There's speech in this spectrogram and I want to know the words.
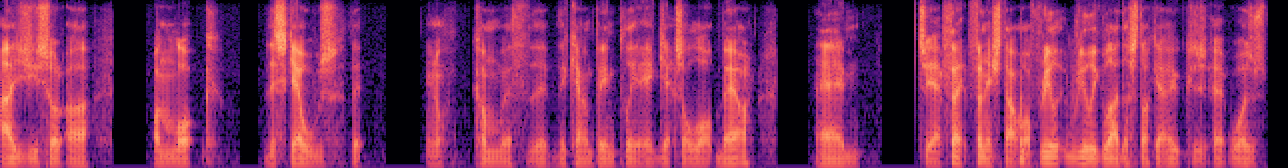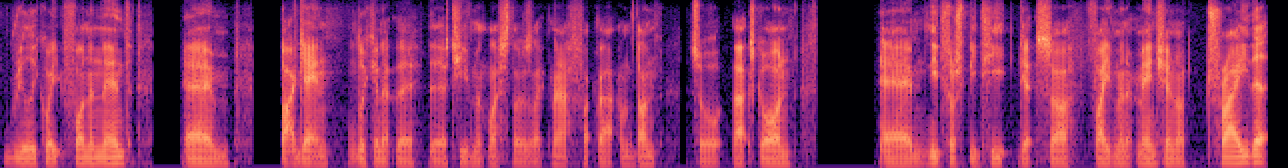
as you sort of unlock the skills that you know come with the, the campaign play, it gets a lot better. Um, so yeah, fi- finished that off. Really, really glad I stuck it out because it was really quite fun in the end. Um, but again, looking at the the achievement list, I was like, nah, fuck that, I'm done. So that's gone. Um, Need for Speed Heat gets a five minute mention. I tried it,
